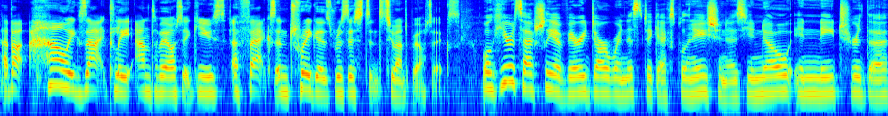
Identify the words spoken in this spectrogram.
about how exactly antibiotic use affects and triggers resistance to antibiotics. Well, here it's actually a very Darwinistic explanation. As you know, in nature, the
